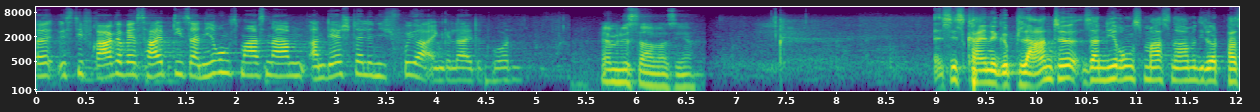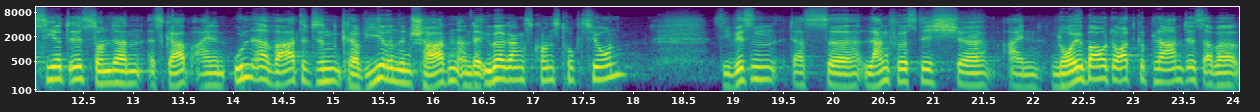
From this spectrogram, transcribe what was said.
äh, ist die Frage, weshalb die Sanierungsmaßnahmen an der Stelle nicht früher eingeleitet wurden. Herr Minister Al-Wazir. Es ist keine geplante Sanierungsmaßnahme, die dort passiert ist, sondern es gab einen unerwarteten, gravierenden Schaden an der Übergangskonstruktion. Sie wissen, dass äh, langfristig äh, ein Neubau dort geplant ist. Aber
